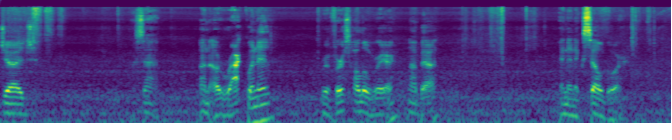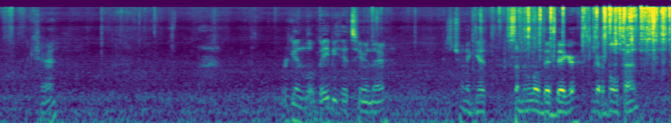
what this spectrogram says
Judge. What's that? An Araquanid, Reverse Holo Rare, not bad. And an Accelgor. Okay. We're getting little baby hits here and there. Just trying to get something a little bit bigger. We got a bolt Boltund.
